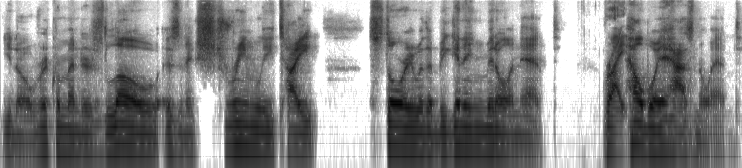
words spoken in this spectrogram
you know, Rick Remender's Low is an extremely tight story with a beginning, middle, and end. Right. Hellboy has no end.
